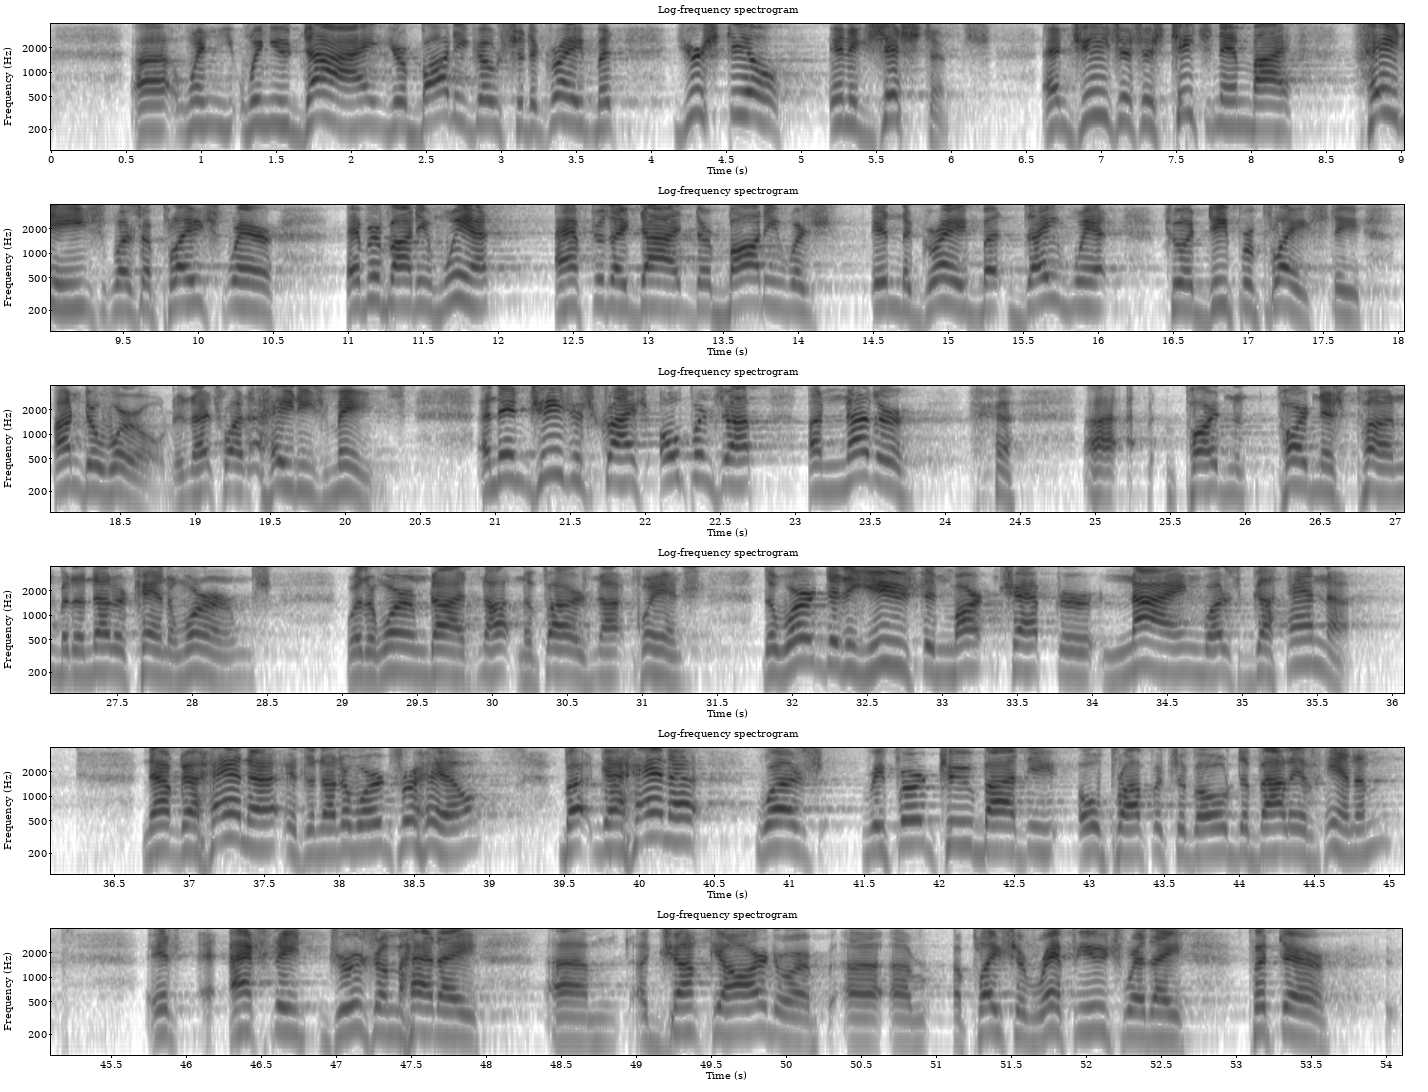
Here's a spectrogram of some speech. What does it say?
Uh, when, when you die, your body goes to the grave, but you're still in existence. And Jesus is teaching them by Hades was a place where everybody went after they died. Their body was in the grave, but they went to a deeper place, the underworld. And that's what Hades means. And then Jesus Christ opens up another, uh, pardon, pardon this pun, but another can of worms where the worm died not and the fire is not quenched. The word that he used in Mark chapter 9 was Gehenna. Now, Gehenna is another word for hell, but Gehenna was referred to by the old prophets of old, the Valley of Hinnom. It, actually, Jerusalem had a, um, a junkyard or a, a, a, place of refuge where they put their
